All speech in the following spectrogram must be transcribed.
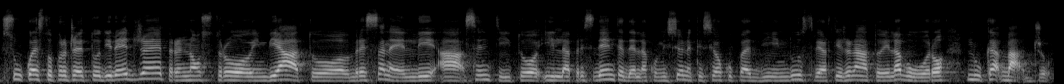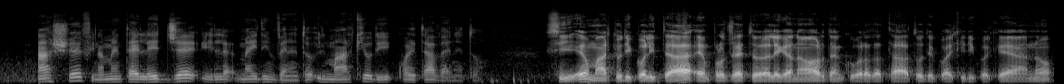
Su questo progetto di legge per il nostro inviato Bressanelli ha sentito il presidente della commissione che si occupa di industria, artigianato e lavoro Luca Baggio. Nasce, finalmente è legge il Made in Veneto, il marchio di qualità Veneto. Sì, è un marchio di qualità, è un progetto della Lega Nord ancora datato di qualche, di qualche anno,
